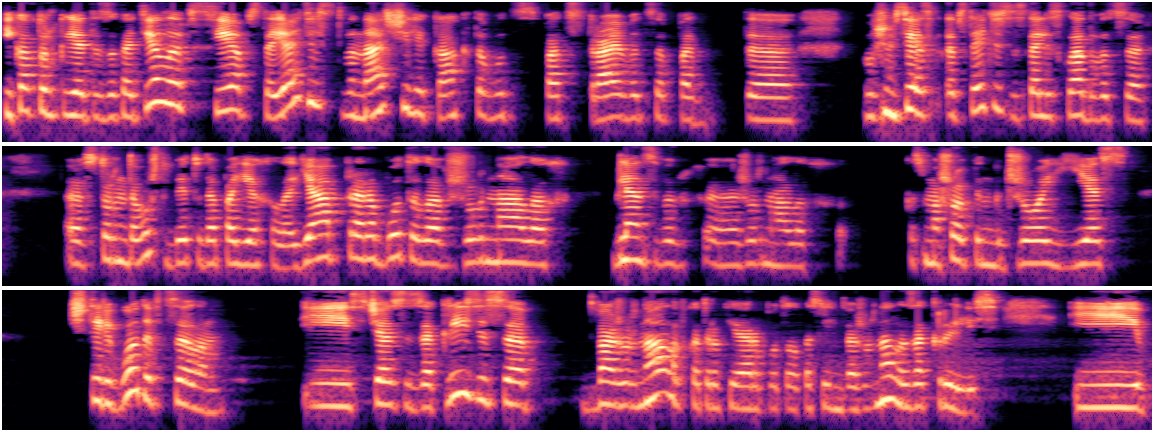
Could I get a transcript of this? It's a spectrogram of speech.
И как только я это захотела, все обстоятельства начали как-то вот подстраиваться под... Э, в общем, все обстоятельства стали складываться э, в сторону того, чтобы я туда поехала. Я проработала в журналах, глянцевых э, журналах Космошопинг, Joy, Yes, четыре года в целом. И сейчас из-за кризиса два журнала, в которых я работала, последние два журнала, закрылись. И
